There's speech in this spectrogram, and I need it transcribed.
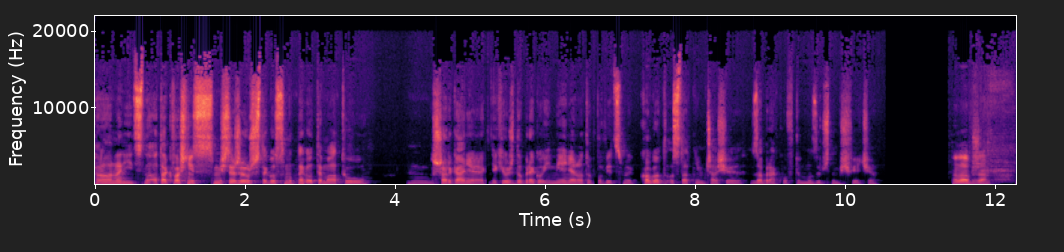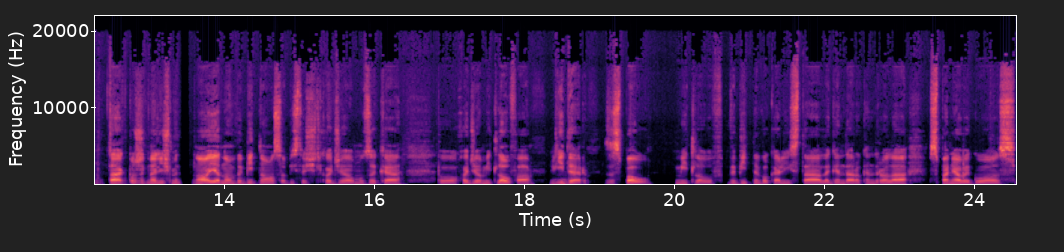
O, no nic. No a tak właśnie myślę, że już z tego smutnego tematu Mm, szargania jakiegoś dobrego imienia, no to powiedzmy, kogo w ostatnim czasie zabrakło w tym muzycznym świecie? No dobrze. Tak, pożegnaliśmy no, jedną wybitną osobistość, jeśli chodzi o muzykę, bo chodzi o Meatloafa, lider zespołu Meatloaf, wybitny wokalista, legenda rock'n'rolla, wspaniały głos,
